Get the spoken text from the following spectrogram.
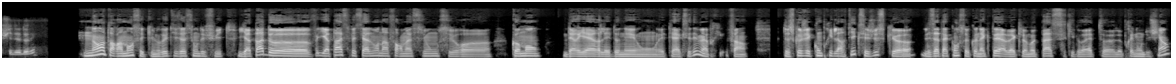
fuite de données non, apparemment, c'est qu'une réutilisation des fuites. Il n'y a pas de, il n'y a pas spécialement d'informations sur euh, comment derrière les données ont été accédées, mais après, enfin, de ce que j'ai compris de l'article, c'est juste que les attaquants se connectaient avec le mot de passe qui doit être euh, le prénom du chien,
